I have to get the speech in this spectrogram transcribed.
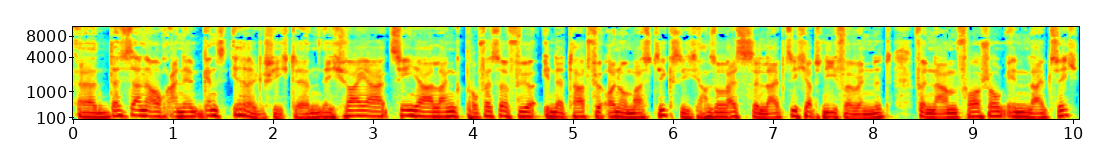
äh, das ist dann auch eine ganz irre Geschichte. Ich war ja zehn Jahre lang Professor für, in der Tat für Onomastik. Ich, also heißt es in Leipzig, ich habe es nie verwendet, für Namenforschung in Leipzig.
